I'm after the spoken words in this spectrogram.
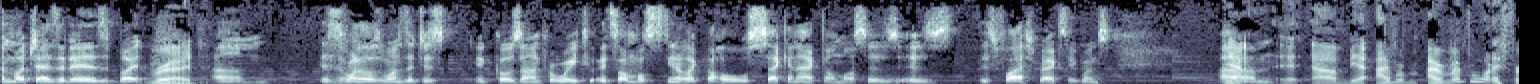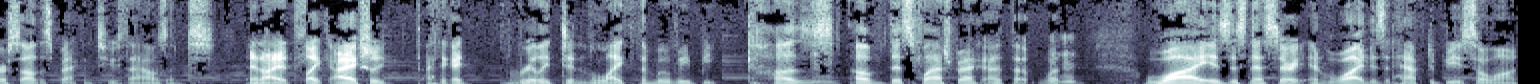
much as it is. But Right. um, this is one of those ones that just it goes on for way too. It's almost you know like the whole second act almost is is this flashback sequence. Yeah, Um, it, um, yeah. I, rem- I remember when I first saw this back in 2000, and I like I actually I think I really didn't like the movie because of this flashback. I thought, what? Mhm. Why is this necessary, and why does it have to be so long?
